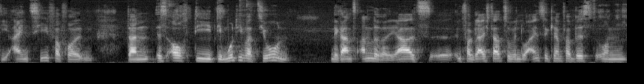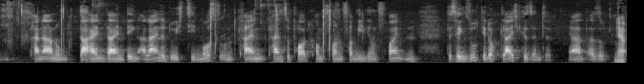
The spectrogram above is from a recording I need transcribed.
die ein Ziel verfolgen, dann ist auch die, die Motivation eine ganz andere, ja, als äh, im Vergleich dazu, wenn du Einzelkämpfer bist und keine Ahnung, daheim dein Ding alleine durchziehen musst und kein, kein Support kommt von Familie und Freunden. Deswegen such dir doch Gleichgesinnte, ja, also ja.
